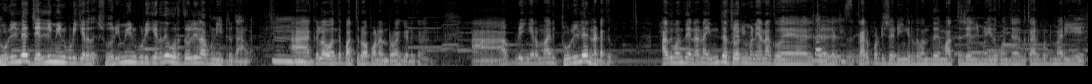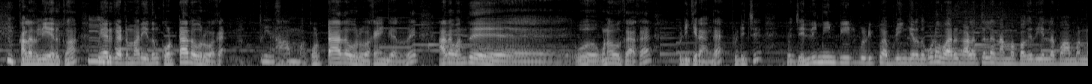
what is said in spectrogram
தொழிலே ஜெல்லி மீன் பிடிக்கிறது. சொறி மீன் பிடிக்கிறதே ஒரு தொழிலாக பண்ணிட்டு இருக்காங்க கிலோ வந்து பத்து ரூபா பன்னெண்டு ரூபாய்க்கு எடுக்கிறாங்க. அப்படிங்கிற மாதிரி தொழிலே நடக்குது. அது வந்து என்னென்னா இந்த சொறி மணி ஏன்னா கருப்பட்டி சொறிங்கிறது வந்து மற்ற ஜெல்லி மணி இது கொஞ்சம் கருப்பட்டி மாதிரி கலர்லேயே இருக்கும். பேர் கேட்ட மாதிரி இதுவும் கொட்டாத ஒரு வகை. ஆமாம் கொட்டாத ஒரு வகைங்கிறது. அதை வந்து உணவுக்காக பிடிக்கிறாங்க. பிடிச்சு இப்போ ஜெல்லி மீன் மீன் பிடிப்பு அப்படிங்கிறது கூட வருங்காலத்தில் நம்ம பகுதியில் பாம்பன்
